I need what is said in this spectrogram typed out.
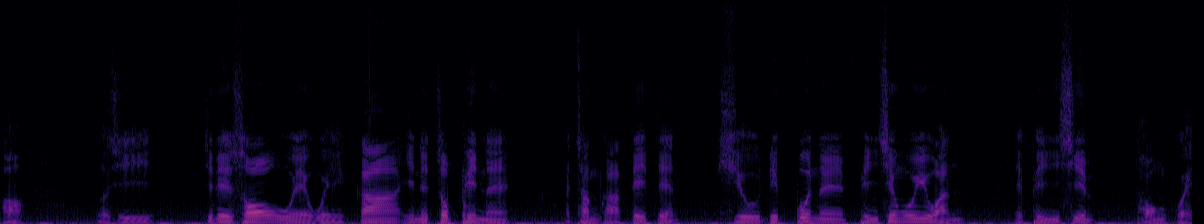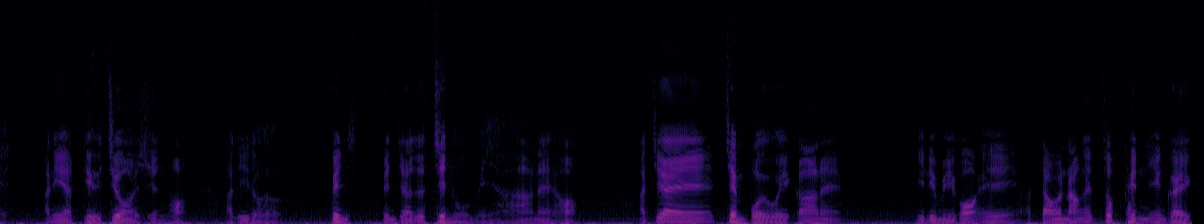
吼，就是即个所有诶画家因诶作品呢，来参加地点，受日本诶评审委员诶评审通过。啊，你若得奖诶时阵吼，啊，你著变变成说真有名安尼吼。啊，即个前辈画家呢，伊认为讲，诶，啊，台湾人诶作品应该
